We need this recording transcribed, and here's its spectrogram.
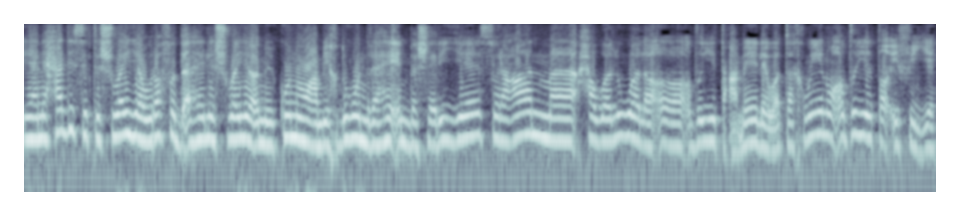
يعني حادثة شوية ورفض أهالي شوية أنه يكونوا عم ياخذون رهائن بشرية. سرعان ما حولوها لقضية عمالة وتخوين وقضية طائفية.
